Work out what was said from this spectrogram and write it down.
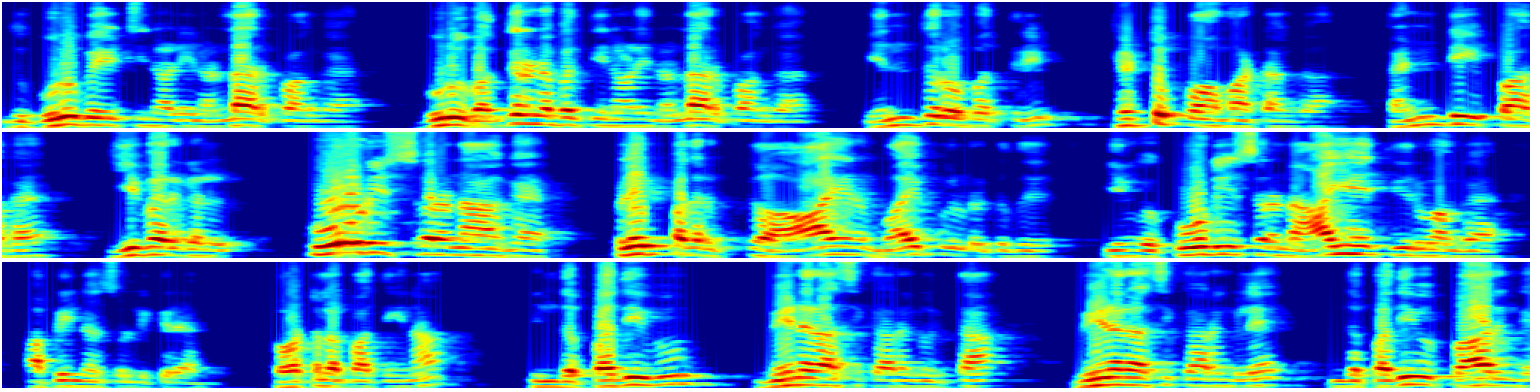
இந்த குரு பயிற்சினாலையும் நல்லா இருப்பாங்க. குரு வக்ர நபர்த்தினாலையும் நல்லா இருப்பாங்க. எந்த ரூபத்திலையும் கெட்டு போக மாட்டாங்க. கண்டிப்பாக இவர்கள் கோடீஸ்வரனாக பிழைப்பதற்கு ஆயிரம் வாய்ப்புகள் இருக்குது. இவங்க கோடீஸ்வரன் ஆயே தீருவாங்க அப்படின்னு நான் சொல்லிக்கிறேன். டோட்டலா பாத்தீங்கன்னா இந்த பதிவு மீனராசிக்காரங்களுக்கு தான். மீனராசிக்காரங்களே இந்த பதிவு பாருங்க.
